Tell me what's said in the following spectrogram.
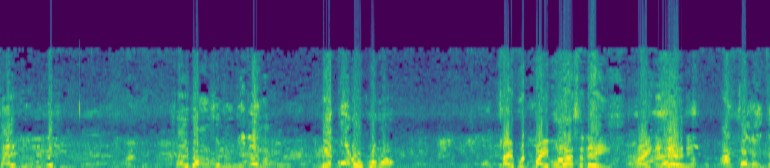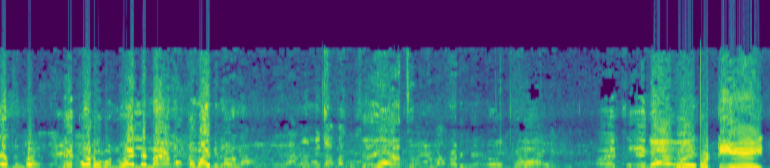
साई फिफ्टी ना ৰেকৰ্ড হ'ব ন? ফাইভ ফুট পাৰিবলৈ আছে দেই মাৰি দিছে আঠচল্লিছ দিয়াচোন তই ৰেকৰ্ড হ'ব নোৱাৰিলে নাই আকৌ কমাই দিম আমি। ফৰ্টি এইট ফৰ্টি এইট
